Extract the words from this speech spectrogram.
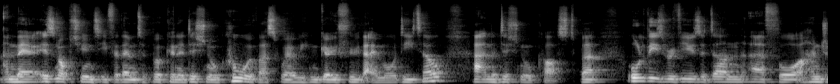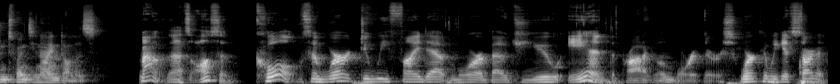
And there is an opportunity for them to book an additional call with us where we can go through that in more detail at an additional cost. But all of these reviews are done uh, for $129 wow that's awesome. Cool. So where do we find out more about you and the product onboarders where can we get started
